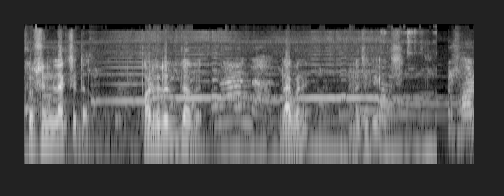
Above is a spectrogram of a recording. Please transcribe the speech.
খুব সুন্দর লাগছে তো? ফটো তুলে দিতে হবে? লাগবে না? আচ্ছা ঠিক আছে। সবার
